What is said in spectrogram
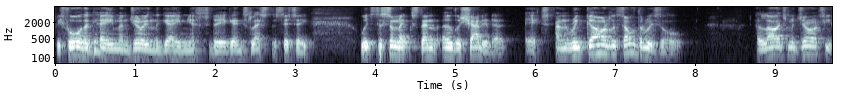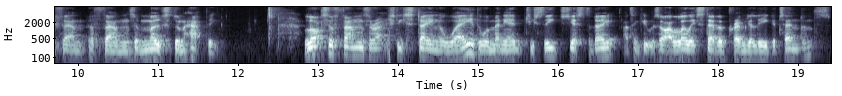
before the game and during the game yesterday against Leicester City, which to some extent overshadowed it. And regardless of the result, a large majority fan, of fans are most unhappy. Lots of fans are actually staying away. There were many empty seats yesterday. I think it was our lowest ever Premier League attendance.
